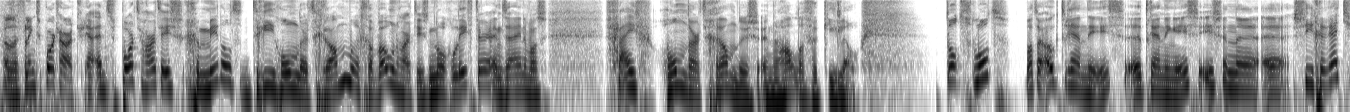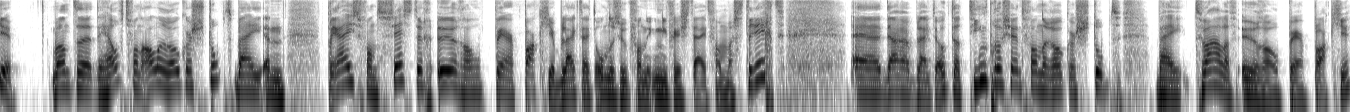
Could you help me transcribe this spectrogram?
Dat is een flink sporthart. Ja, en sporthart is gemiddeld 300 gram. Een gewoon hart is nog lichter. En zijne was 500 gram, dus een halve kilo. Tot slot, wat er ook trending is, uh, trending is, is een uh, sigaretje. Want de helft van alle rokers stopt bij een prijs van 60 euro per pakje. Blijkt uit onderzoek van de Universiteit van Maastricht. Uh, daaruit blijkt ook dat 10% van de rokers stopt bij 12 euro per pakje.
